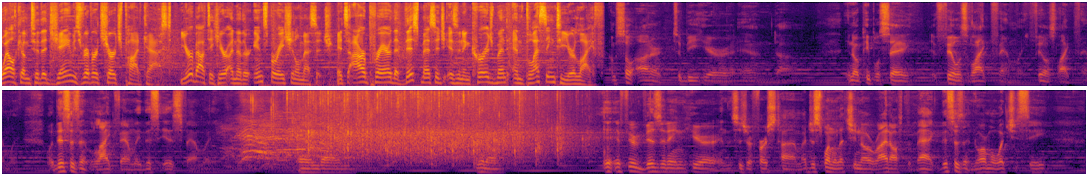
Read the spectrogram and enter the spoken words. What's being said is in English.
Welcome to the James River Church podcast. You're about to hear another inspirational message. It's our prayer that this message is an encouragement and blessing to your life. I'm so honored to be here. And, uh, you know, people say it feels like family, feels like family. Well, this isn't like family, this is family. And, um, you know, if you're visiting here and this is your first time, I just want to let you know right off the bat this isn't normal what you see.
